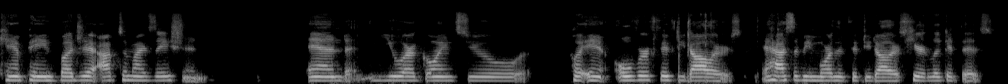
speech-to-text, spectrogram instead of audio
campaign budget optimization and you are going to put in over $50. It has to be more than $50. Here, look at this.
